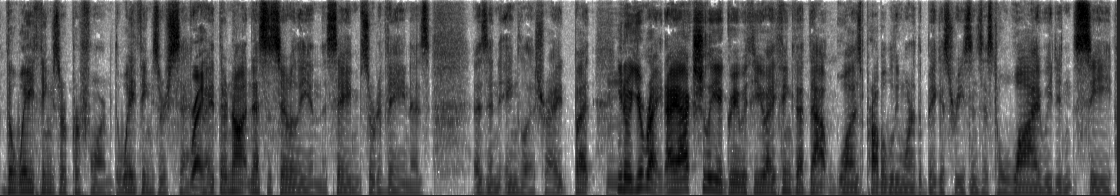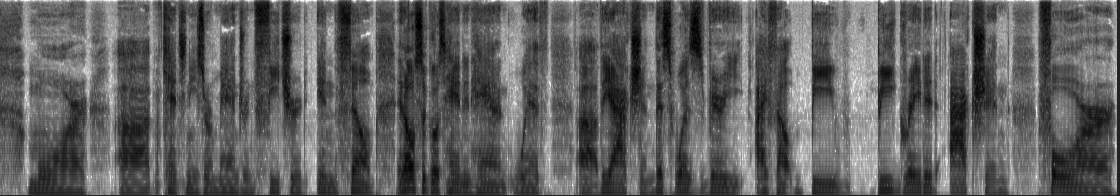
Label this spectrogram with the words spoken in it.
the way things are performed, the way things are said. Right. Right. They're not necessarily in the same sort of vein as as in English, right? But you Mm. know, you're right. I actually agree with you. I think that that was probably one of the biggest reasons as to why we didn't see more uh, Cantonese or Mandarin featured in the film. It also goes hand in hand with uh, the action. This was very, I felt, B B graded action for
